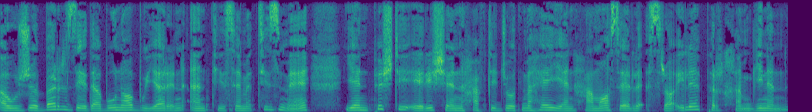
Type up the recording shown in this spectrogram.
او جبر زیده بونا بویرن انتی سمیتیزم ین پشتی ایریشن هفتی جوتمه ین حماس اسرائیل پر خمگینن.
